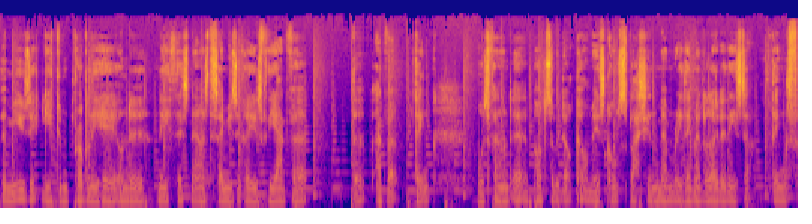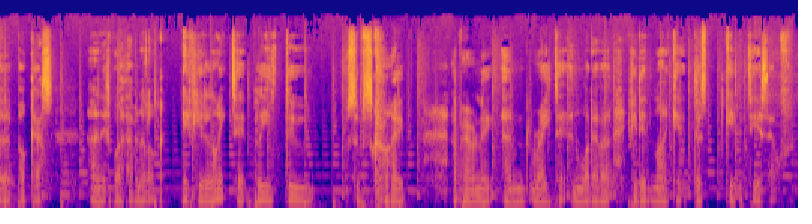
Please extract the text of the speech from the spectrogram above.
the music you can probably hear underneath this now is the same music I used for the advert. The advert thing was found at podsummit.com. It's called Splash in Memory. They made a load of these things for podcasts, and it's worth having a look. If you liked it, please do subscribe, apparently, and rate it and whatever. If you didn't like it, just keep it to yourself.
